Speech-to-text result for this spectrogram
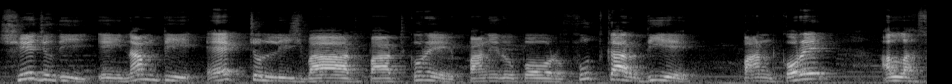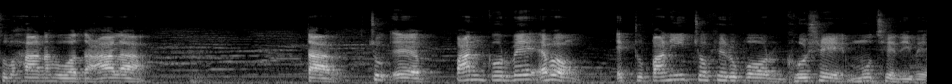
সে যদি এই নামটি একচল্লিশ বার পাঠ করে পানির উপর ফুৎকার দিয়ে পান করে, আল্লাহ ওয়া তার পান করবে এবং একটু পানি চোখের উপর ঘষে মুছে দিবে।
